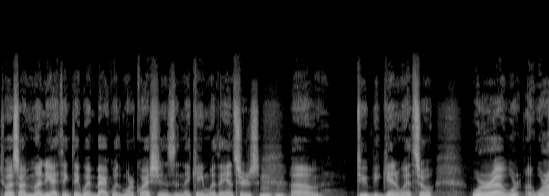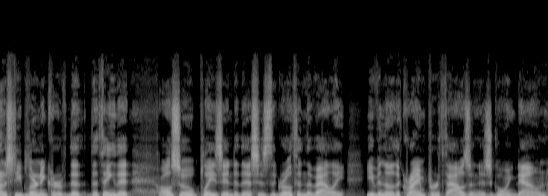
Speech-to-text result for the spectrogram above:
to us on Monday. I think they went back with more questions and they came with answers um, to begin with. So we're uh, we're we're on a steep learning curve. The the thing that also plays into this is the growth in the valley. Even though the crime per thousand is going down,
